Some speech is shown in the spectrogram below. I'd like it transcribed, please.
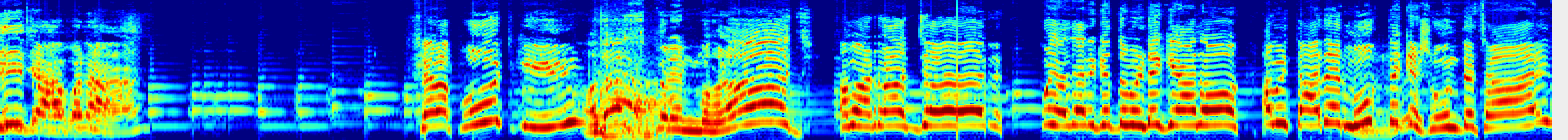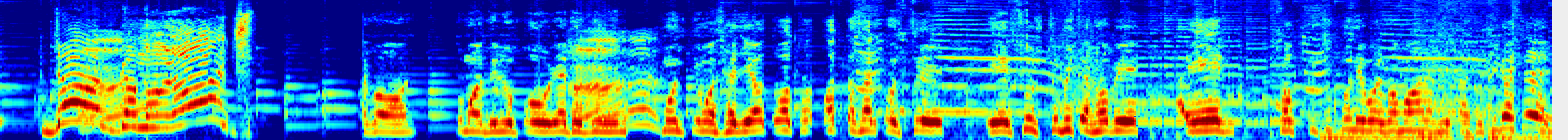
জি জি না। সেরা ফুট কি? আদেশ করেন মহারাজ। আমার রাজ্যের প্রজাদেরকে তুমি ডেকে আনো আমি তাদের মুখ থেকে শুনতে চাই। যাজ্ঞা মহারাজ। এখন তোমাদের উপর এতদিন মন্ত্রী মশাই যে অত- অত- অত্যাচার করছে এর সুষ্ঠু বিচার হবে এর সবকিছু খুলে বলব মহারাজের কাছে ঠিক আছে?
